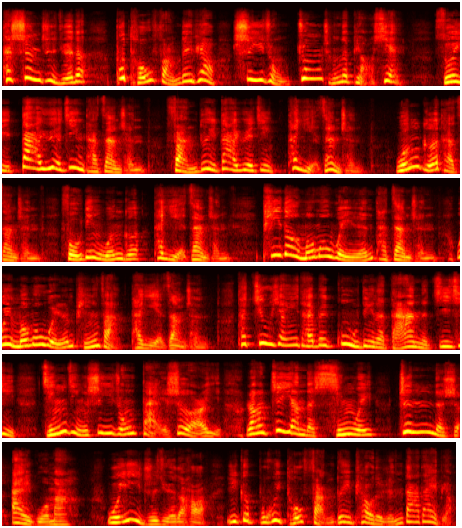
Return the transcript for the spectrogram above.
他甚至觉得不投反对票是一种忠诚的表现，所以大跃进他赞成，反对大跃进他也赞成，文革他赞成，否定文革他也赞成，批斗某某伟人他赞成，为某某伟人平反他也赞成，他就像一台被固定的答案的机器，仅仅是一种摆设而已。然后这样的行为真的是爱国吗？我一直觉得哈，一个不会投反对票的人大代表。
